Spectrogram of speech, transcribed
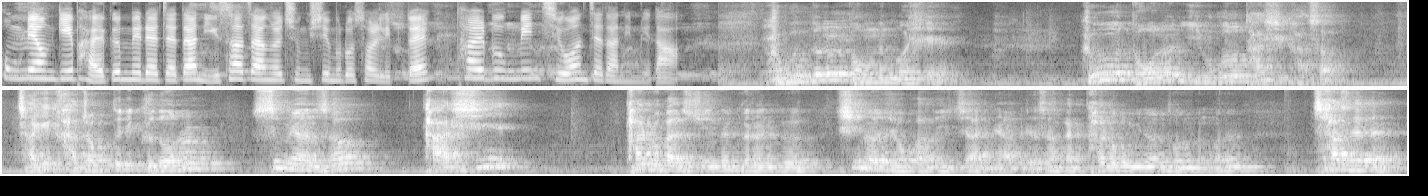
홍명기 밝은 미래재단 이사장을 중심으로 설립될 탈북민 지원재단입니다. 그분들을 돕는 것이 그 돈은 이북으로 다시 가서 자기 가족들이 그 돈을 쓰면서 다시 탈북할 수 있는 그런 그 시너지 효과도 있지 않냐. 그래서 그러니까 탈북민을 돕는 거는 차세대,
